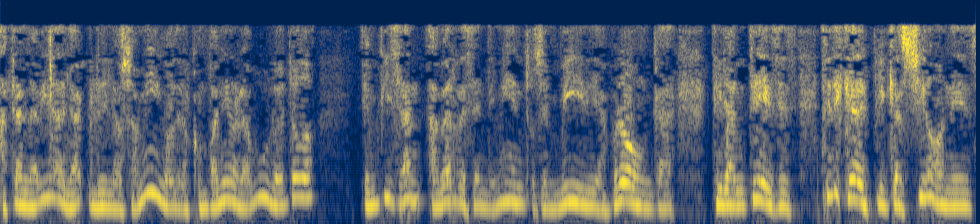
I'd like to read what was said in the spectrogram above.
hasta en la vida de, la- de los amigos, de los compañeros de laburo, de todo, empiezan a haber resentimientos, envidias, broncas, tiranteses, tienes que dar explicaciones,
